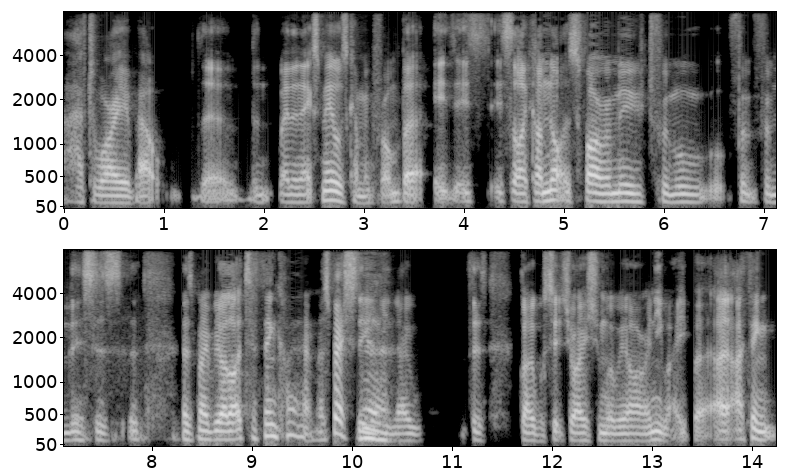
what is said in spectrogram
have to worry about the, the where the next meal is coming from. But it, it's it's like I'm not as far removed from all from from this as as maybe I like to think I am, especially Yeah. you know the global situation where we are anyway. But I, I think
